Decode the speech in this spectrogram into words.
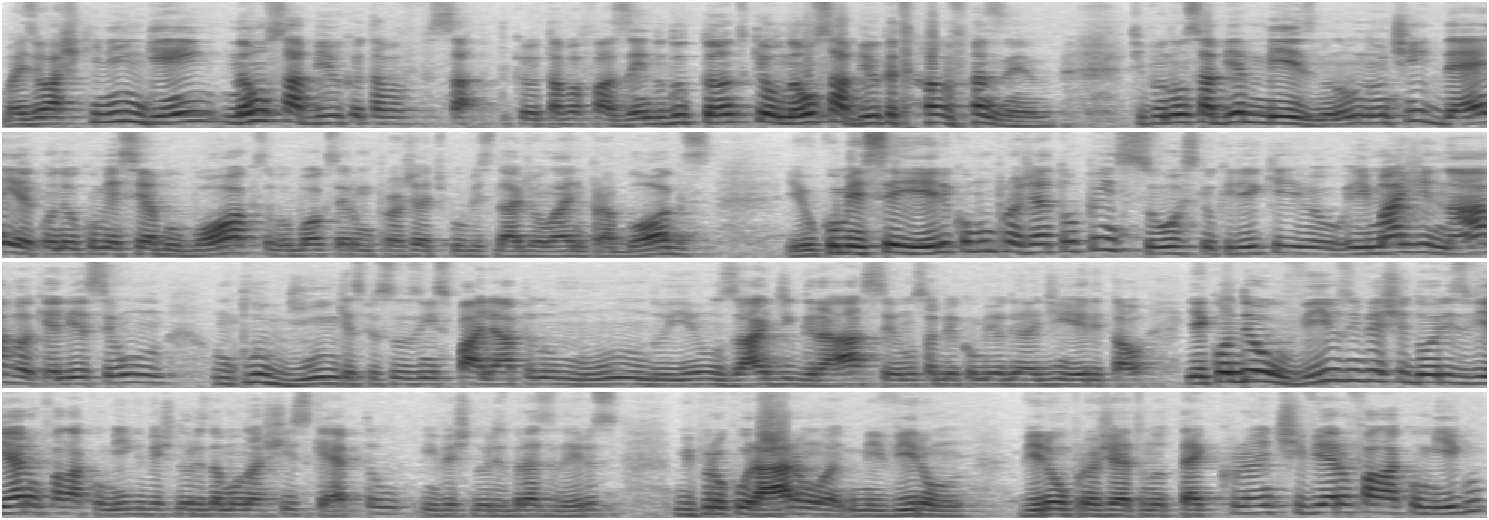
mas eu acho que ninguém não sabia o que eu estava fazendo do tanto que eu não sabia o que eu estava fazendo. Tipo, eu não sabia mesmo, eu não, não tinha ideia quando eu comecei a Bubox, a Bubox era um projeto de publicidade online para blogs, eu comecei ele como um projeto open source, que eu queria que eu imaginava que ele ia ser um, um plugin que as pessoas iam espalhar pelo mundo, iam usar de graça, eu não sabia como ia ganhar dinheiro e tal. E aí quando eu vi, os investidores vieram falar comigo, investidores da Monax Capital, investidores brasileiros, me procuraram, me viram, viram o projeto no TechCrunch e vieram falar comigo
